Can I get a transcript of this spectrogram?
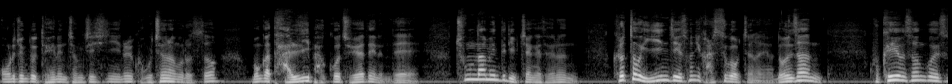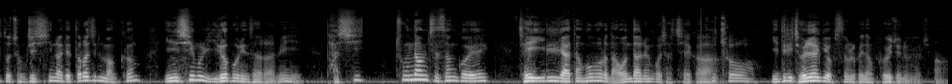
어느 정도 되는 정치 신인을 공천함으로써 뭔가 달리 바꿔줘야 되는데 충남인들 입장에서는 그렇다고 이인재의 손이 갈 수가 없잖아요. 논산 국회의원 선거에서도 정치 신인한테 떨어질 만큼 인심을 잃어버린 사람이 다시 충남시 선거에 제1야당 후보로 나온다는 것 자체가 그렇죠. 이들이 전략이 없음을 그냥 보여주는 거죠.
